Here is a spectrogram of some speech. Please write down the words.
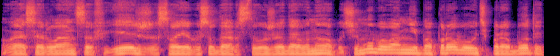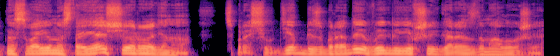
У вас, ирландцев, есть же свое государство уже давно. Почему бы вам не попробовать поработать на свою настоящую родину? — спросил дед без бороды, выглядевший гораздо моложе.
